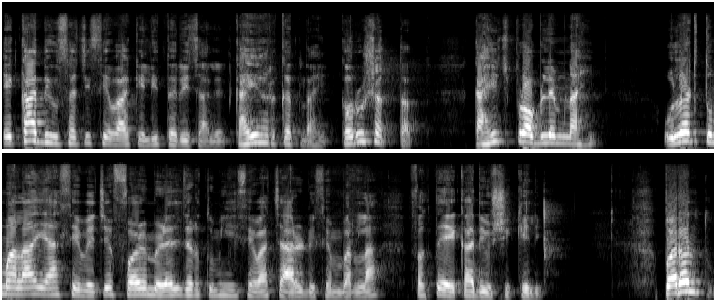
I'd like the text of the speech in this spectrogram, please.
एका दिवसाची सेवा केली तरी चालेल. काही हरकत नाही. करू शकतात. काहीच प्रॉब्लेम नाही. उलट तुम्हाला या सेवेचे फळ मिळेल जर तुम्ही ही सेवा चार डिसेंबरला फक्त एका दिवशी केली. परंतु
